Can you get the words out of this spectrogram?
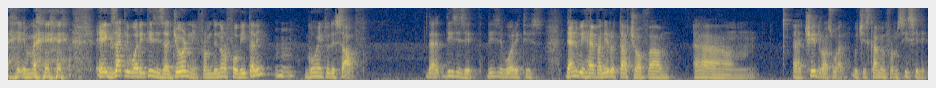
exactly what it is is a journey from the north of Italy going to the south. That this is it. This is what it is. Then we have a little touch of um, um, uh, cedro as well, which is coming from Sicily.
